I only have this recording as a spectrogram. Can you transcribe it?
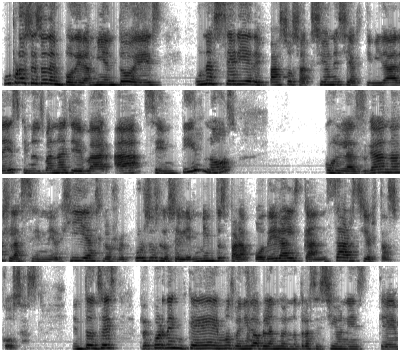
Un proceso de empoderamiento es una serie de pasos, acciones y actividades que nos van a llevar a sentirnos con las ganas, las energías, los recursos, los elementos para poder alcanzar ciertas cosas. Entonces, Recuerden que hemos venido hablando en otras sesiones que,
